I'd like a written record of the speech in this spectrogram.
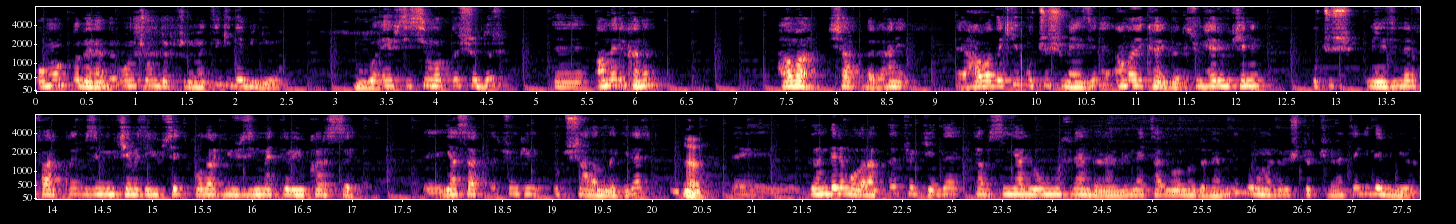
O modla beraber 13-14 km gidebiliyor. Bu FCC modda şudur. Ee, Amerika'nın hava şartları hani e, havadaki uçuş menzili Amerika'ya göre. Çünkü her ülkenin uçuş menzilleri farklı. Bizim ülkemizde yükseklik olarak 120 metre ve yukarısı e, yasaktır. Çünkü uçuş alanına girer. Evet. E, gönderim olarak da Türkiye'de tabi sinyal yoğunluğu falan da önemli, metal yoğunluğu da önemli. Duruma göre 3-4 kilometre gidebiliyor.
